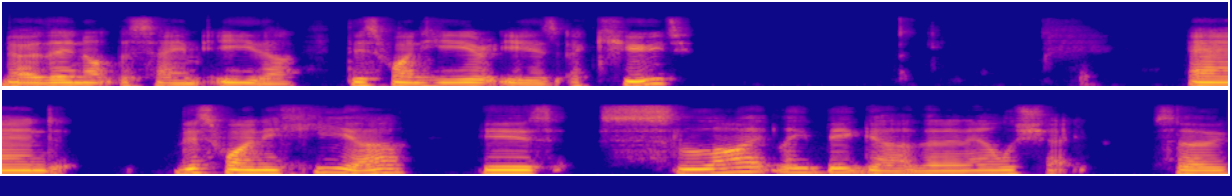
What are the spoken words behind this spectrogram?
No, they're not the same either. This one here is acute, and this one here is slightly bigger than an L shape. So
